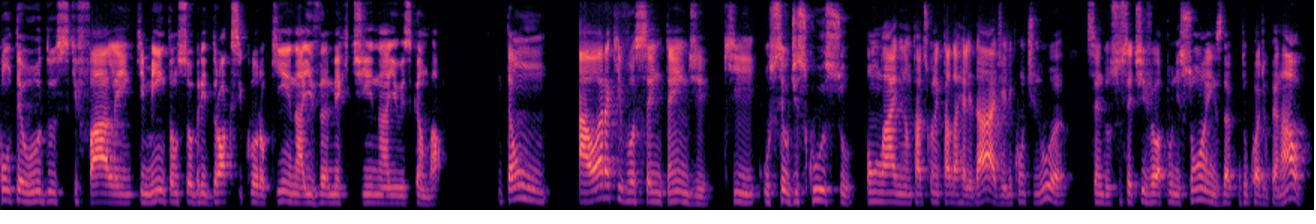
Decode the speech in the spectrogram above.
conteúdos que falem, que mintam sobre hidroxicloroquina, ivermectina e o escambau. Então, a hora que você entende que o seu discurso online não está desconectado da realidade, ele continua sendo suscetível a punições da, do Código Penal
